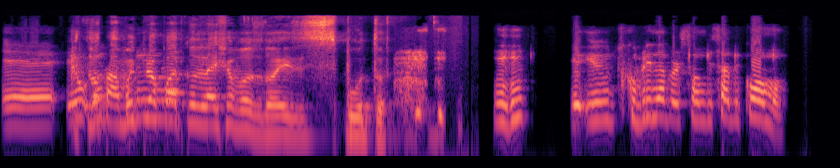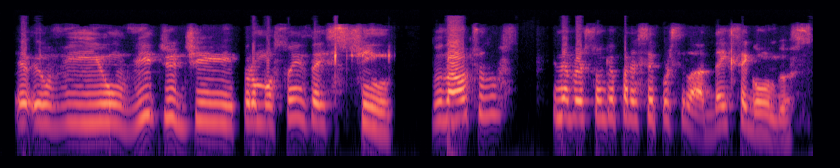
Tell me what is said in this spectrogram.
É, eu, então eu tá muito preocupado com o The Last of Us 2, esse puto. Uhum. Eu, eu descobri na versão sabe como? Eu, eu vi um vídeo de promoções da Steam do Nautilus e na versão que apareceu por, sei lá, 10 segundos.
